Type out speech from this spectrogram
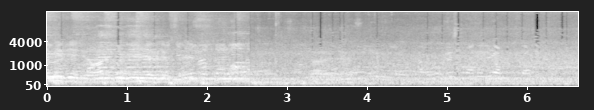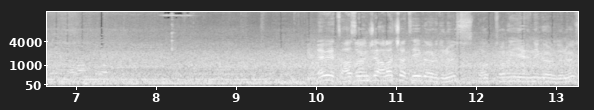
burada da midyeci var. Midye yiyebilirsiniz. Evet az önce Alaçatı'yı gördünüz. Doktorun yerini gördünüz.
